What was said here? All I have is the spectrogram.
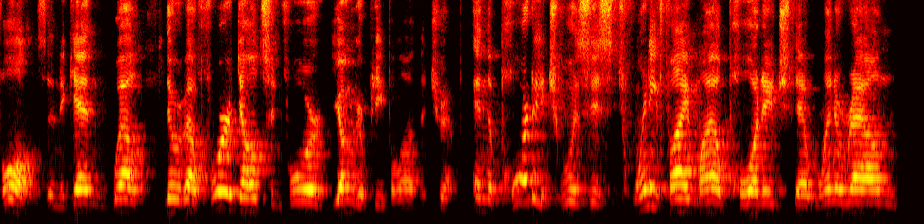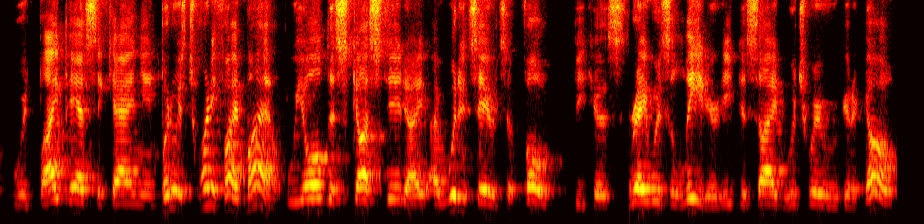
falls. And again, well, there were about four adults and four younger people on the trip. And the portage was this 25 mile portage that went around, would bypass the canyon, but it was 25 mile. We all discussed it. I, I wouldn't say it was a vote because Ray was the leader. He'd decide which way we were going to go.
